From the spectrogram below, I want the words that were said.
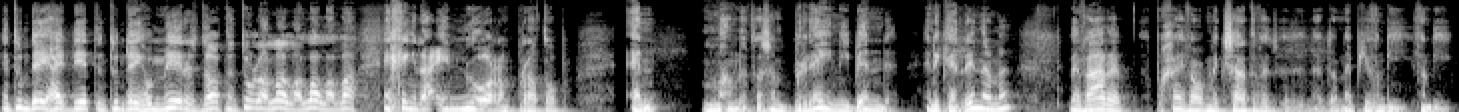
En toen deed hij dit en toen deed Homerus dat en toen la la la la la la. En gingen daar enorm prat op. En man, dat was een brainy bende. En ik herinner me, we waren, op een gegeven moment zaten we, dan heb je van die, van die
